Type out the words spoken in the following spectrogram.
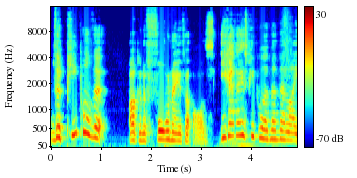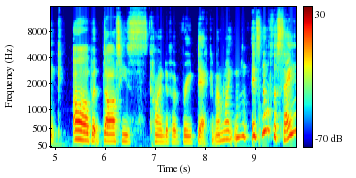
the people that are going to fawn over Oz, you get those people and then they're like, oh, but Darcy's kind of a rude dick. And I'm like, mm, it's not the same.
